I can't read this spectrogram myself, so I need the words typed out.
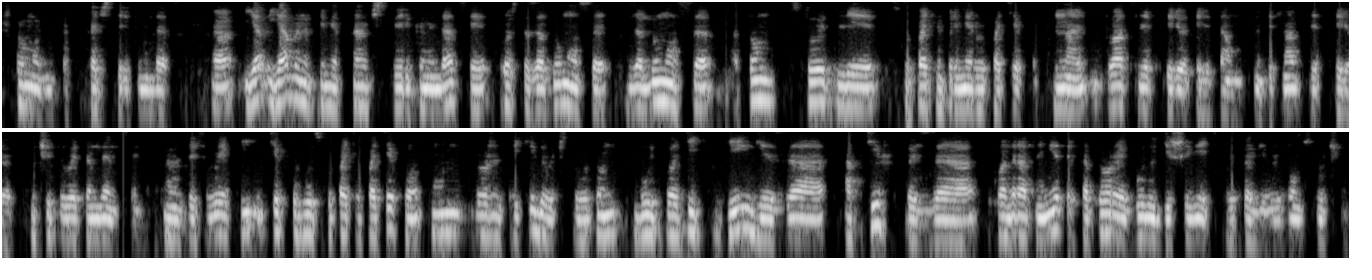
Что можно в качестве рекомендации? А, я, я бы, например, в качестве рекомендации просто задумался, задумался о том, стоит ли вступать, например, в ипотеку на 20 лет вперед или там на 15 лет вперед, учитывая тенденции. А, то есть вы, те, кто будет вступать в ипотеку, он должен прикидывать, что вот он будет платить деньги за актив, то есть за квадратный метр, которые будут дешеветь в итоге в любом случае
